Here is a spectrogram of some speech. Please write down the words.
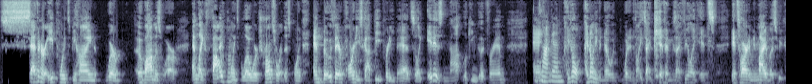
seven or eight points behind where Obama's were and like 5 mm-hmm. points below where Trump's were at this. And both their parties got beat pretty bad. So like it is not looking good for him. And it's not good. I don't I don't even know what advice I'd give him because I feel like it's it's hard. I mean, my advice would be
